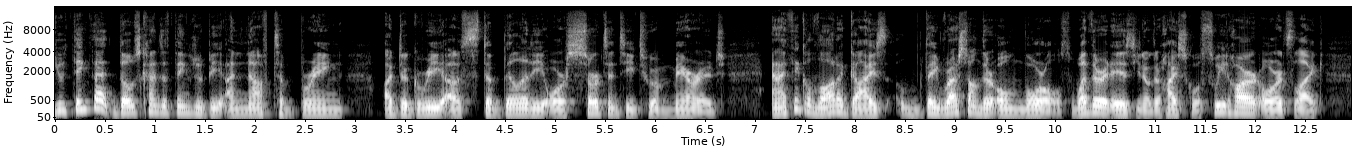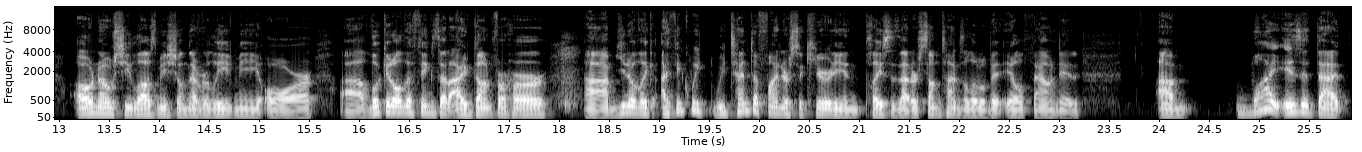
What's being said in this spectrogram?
you think that those kinds of things would be enough to bring a degree of stability or certainty to a marriage? And I think a lot of guys they rest on their own laurels, whether it is you know their high school sweetheart or it's like oh no, she loves me, she'll never leave me, or uh, look at all the things that I've done for her. Um, you know, like I think we we tend to find our security in places that are sometimes a little bit ill founded. Um, why is it that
